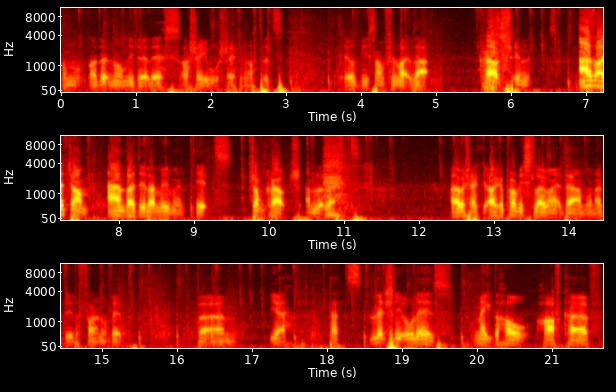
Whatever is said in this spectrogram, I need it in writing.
I'm not, I don't normally do it this. I'll show you wall strafing afterwards. It would be something like that. Crouch in. As I jump and I do that movement, it's jump, crouch, and look left. I wish I could, I could probably slow it down when I do the final vid. But um, yeah, that's literally all it is. Make the whole half curve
